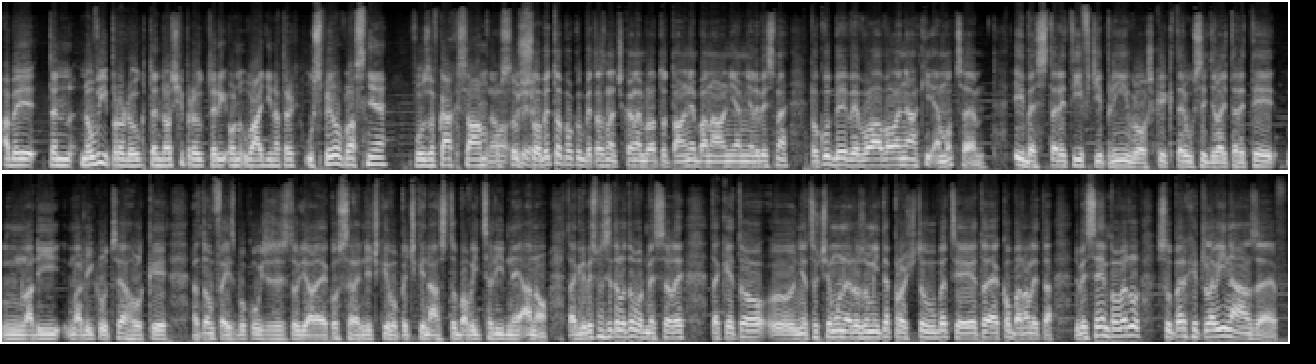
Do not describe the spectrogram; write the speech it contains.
aby ten nový produkt, ten další produkt, který on uvádí na trh, uspěl vlastně песня v úzovkách sám No, o sobě. šlo by to, pokud by ta značka nebyla totálně banální a měli bychom, pokud by vyvolávala nějaký emoce, i bez tady té vtipné vložky, kterou si dělají tady ty mladí, mladí kluci a holky na tom Facebooku, že si to dělají jako srandičky, opičky, nás to baví celý dny, ano. Tak kdybychom si tohleto odmysleli, tak je to uh, něco, čemu nerozumíte, proč to vůbec je, je to jako banalita. Kdyby se jim povedl super chytlavý název,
